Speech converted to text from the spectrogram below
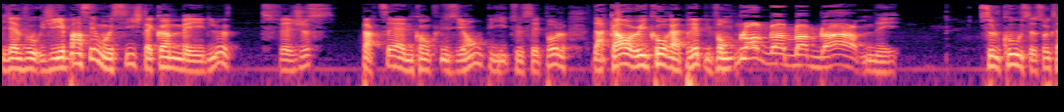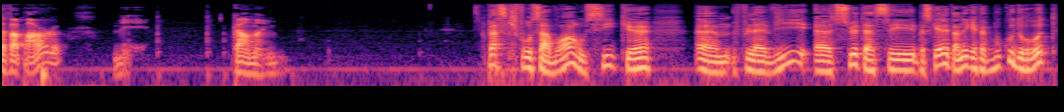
J'avoue, j'y ai pensé moi aussi, j'étais comme, mais là, tu fais juste partir à une conclusion, puis tu le sais pas. D'accord, eux, ils courent après, puis ils font bla bla bla bla, mais sur le coup, c'est sûr que ça fait peur, là. Mais, quand même. Parce qu'il faut savoir aussi que euh, Flavie, euh, suite à ses... Parce qu'elle, étant donné qu'elle fait beaucoup de routes,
